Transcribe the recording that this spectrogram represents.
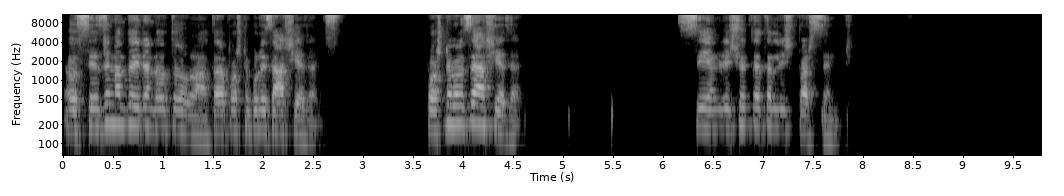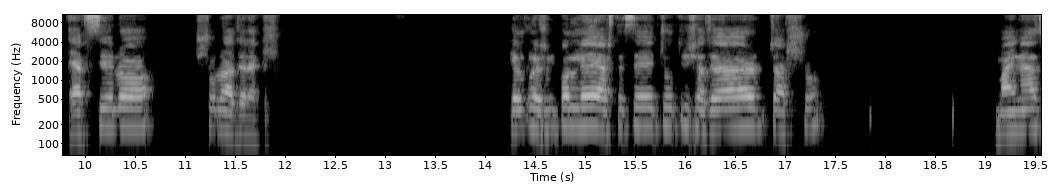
ও সেলস এর মান তো এটা ধরতে পারব না, তারা প্রশ্ন বলেছে আশি হাজার। প্রশ্ন বলেছে আশি হাজার। সিএম রেশিও তেতাল্লিশ পার্সেন্ট এফসি হলো ষোলো হাজার একশো। ক্যালকুলেশন করলে আসতেছে চৌত্রিশ হাজার চারশো। মাইনাস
